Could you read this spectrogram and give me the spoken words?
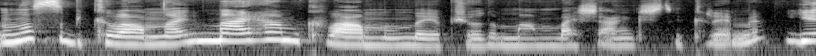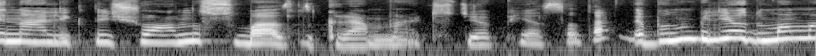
nasıl bir kıvamdaydı? Merhem kıvamında yapıyordum ben başlangıçta kremi. Genellikle şu anda su bazlı kremler tutuyor piyasada. E bunu biliyordum ama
